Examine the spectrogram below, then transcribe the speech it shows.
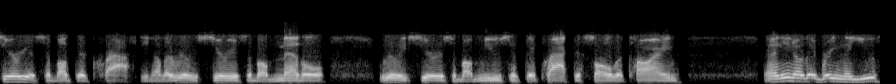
serious about their craft. You know, they're really serious about metal, really serious about music. They practice all the time, and you know, they bring the youth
